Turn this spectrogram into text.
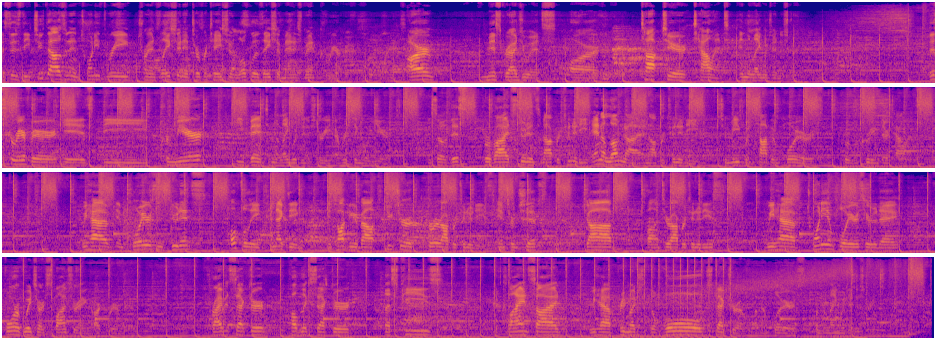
This is the 2023 Translation, Interpretation, and Localization Management Career Fair. Our MIIS graduates are top tier talent in the language industry. This career fair is the premier event in the language industry every single year. And so this provides students an opportunity and alumni an opportunity to meet with top employers who are recruiting their talents. We have employers and students hopefully connecting and talking about future career opportunities, internships, jobs, volunteer opportunities. We have 20 employers here today, four of which are sponsoring our career fair. Private sector, public sector, SPs, the client side, we have pretty much the whole spectrum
